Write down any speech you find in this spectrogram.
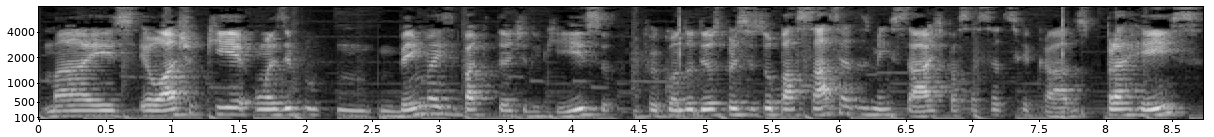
mas eu acho que um exemplo bem mais impactante do que isso foi quando Deus precisou passar certas mensagens, passar certos recados para reis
